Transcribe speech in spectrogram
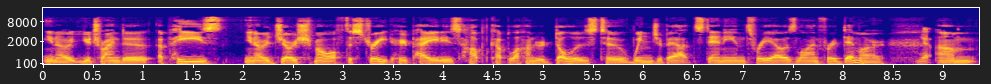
you know, you're trying to appease, you know, Joe Schmo off the street who paid his hu- couple of hundred dollars to whinge about standing in three hours line for a demo. Yeah. Um,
